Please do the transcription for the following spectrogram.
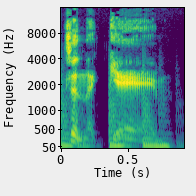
It's in the game.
